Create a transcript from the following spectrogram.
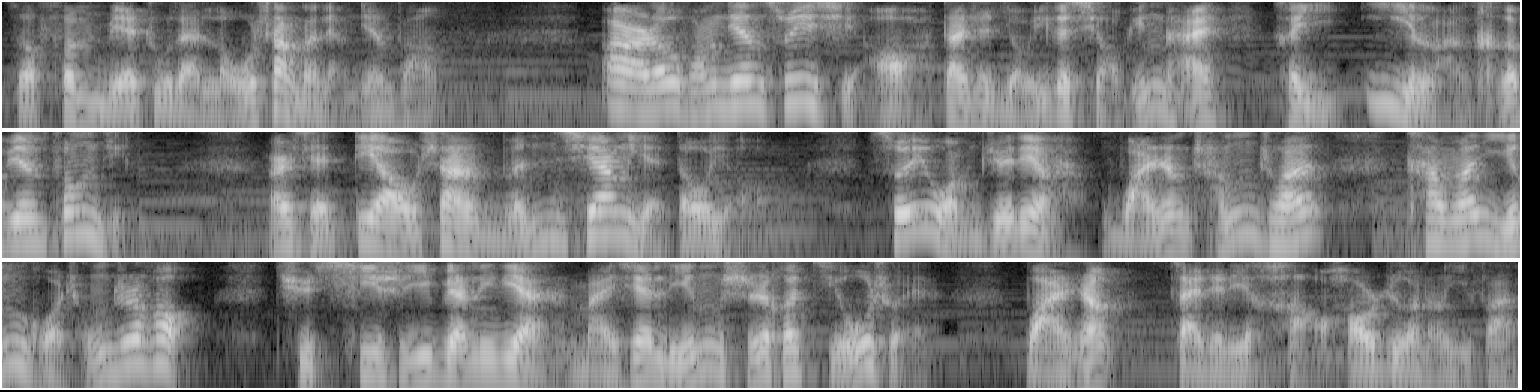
则分别住在楼上的两间房。二楼房间虽小，但是有一个小平台，可以一览河边风景，而且吊扇、蚊香也都有。所以我们决定晚上乘船看完萤火虫之后，去七十一便利店买些零食和酒水，晚上在这里好好热闹一番。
